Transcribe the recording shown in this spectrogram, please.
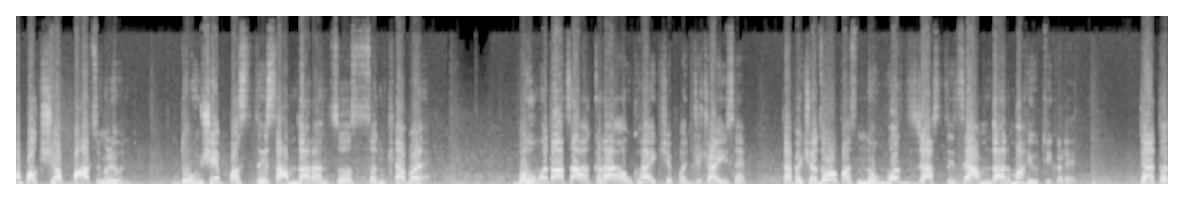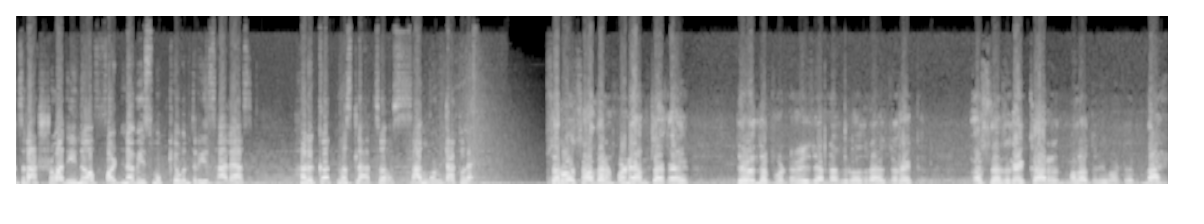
अपक्ष पाच मिळून दोनशे पस्तीस आमदारांचं संख्याबळ आहे. बहुमताचा आकडा अवघा एकशे पंचेचाळीस आहे. त्यापेक्षा जवळपास नव्वद जास्तीचे आमदार महायुतीकडे आहेत. त्यातच राष्ट्रवादीनं फडणवीस मुख्यमंत्री झाल्यास हरकत नसल्याचं सांगून टाकलंय. सर्वसाधारणपणे आमचा काही देवेंद्र फडणवीस यांना विरोध राहायचा काही असण्याचं काही कारण मला तरी वाटत नाही.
